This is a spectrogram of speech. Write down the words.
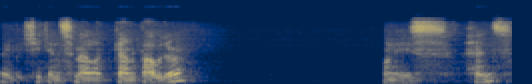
Maybe she can smell gunpowder on his hands.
